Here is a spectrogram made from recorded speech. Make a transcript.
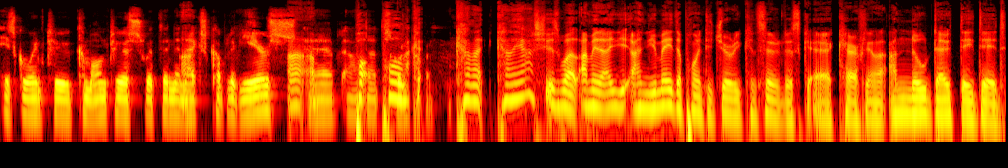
is going to come on to us within the uh, next couple of years. Uh, Paul, can I can I ask you as well? I mean, and you made the point the jury considered this uh, carefully, and, and no doubt they did.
